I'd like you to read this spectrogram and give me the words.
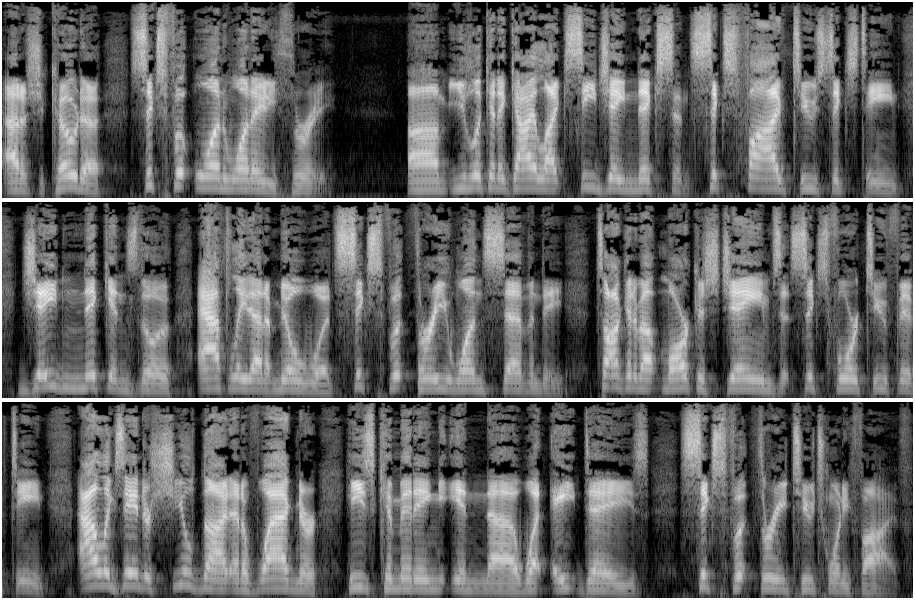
out of Shakota, six foot one, one eighty three. Um, you look at a guy like C.J. Nixon, 6'5", 216. Jaden Nickens, the athlete out of Millwood, six foot three, one seventy. Talking about Marcus James at 6'4", 215. Alexander Shieldnight out of Wagoner, he's committing in uh, what eight days, six foot three, two twenty five.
